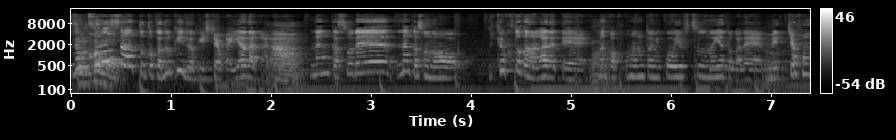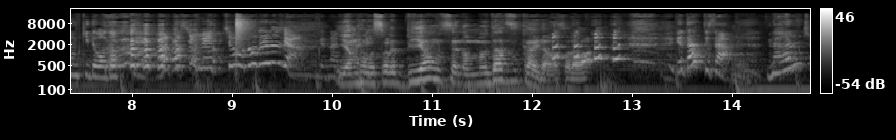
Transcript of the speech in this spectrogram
でもコンサートとかドキドキしちゃうから嫌だから、なんかそれなんかその曲とか流れて、うん。なんか本当にこういう普通の家とかでめっちゃ本気で踊って、私めっちゃ踊れるじゃんってなんかいやもうそれビヨンセの無駄遣いだわそれは。いやだってさ、何十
